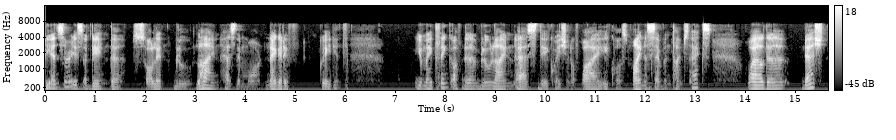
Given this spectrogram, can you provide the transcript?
The answer is again the solid blue line has the more negative gradient. You may think of the blue line as the equation of y equals minus 7 times x, while the dashed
